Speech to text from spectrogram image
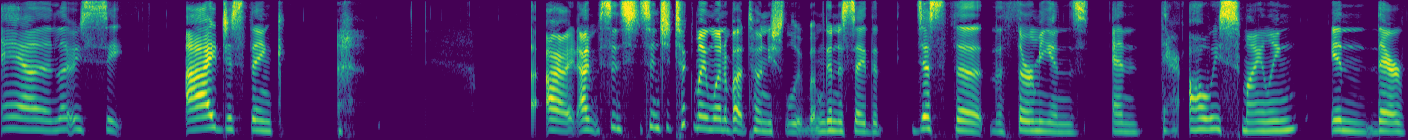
and let me see. I just think. All right, I'm since since you took my one about Tony Shalhoub, I'm going to say that just the the Thermians and they're always smiling in their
